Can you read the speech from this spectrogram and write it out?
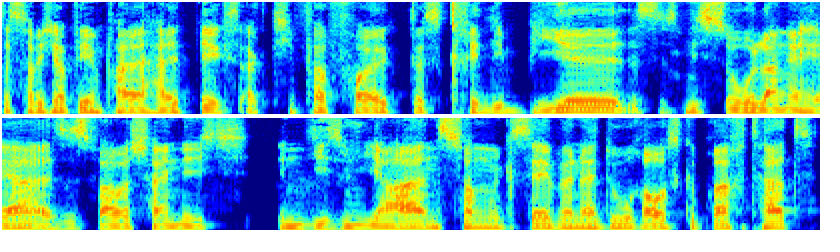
das habe ich auf jeden Fall halbwegs aktiv verfolgt. Das Kredibil, das ist nicht so lange her. Also es war wahrscheinlich in diesem Jahr ein Song mit Xavier Nadu rausgebracht hat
